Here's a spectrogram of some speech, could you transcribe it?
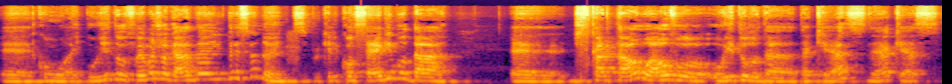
é, com o ídolo, foi uma jogada impressionante, porque ele consegue mudar, é, descartar o alvo, o ídolo da, da Cass, né? A Cass,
